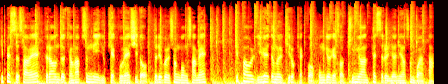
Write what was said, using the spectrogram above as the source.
히패스 4회, 그라운드 경합 승리 6회 9회 시도, 드리블 성공 3회, 피파울 2회 등을 기록했고 공격에서 중요한 패스를 연이어 선보였다.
